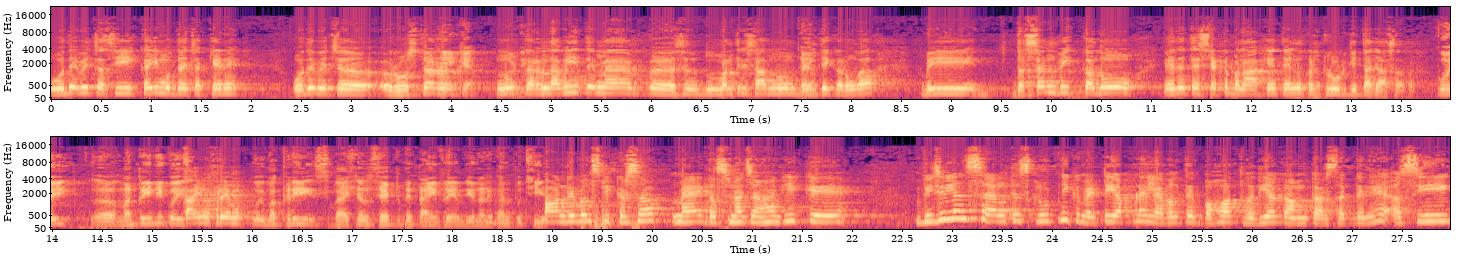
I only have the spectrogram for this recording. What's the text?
ਉਹਦੇ ਵਿੱਚ ਅਸੀਂ ਕਈ ਮੁੱਦੇ ਚੱਕੇ ਨੇ। ਉਹਦੇ ਵਿੱਚ ਰੋਸਟਰ ਨੂੰ ਕਰਨ ਦਾ ਵੀ ਤੇ ਮੈਂ ਮੰਤਰੀ ਸਾਹਿਬ ਨੂੰ ਬੇਨਤੀ ਕਰੂੰਗਾ ਵੀ ਦੱਸਣ ਵੀ ਕਦੋਂ ਇਹਦੇ ਤੇ ਸਿੱਟ ਬਣਾ ਕੇ ਤੇ ਇਹਨੂੰ ਕੰਕਲੂਡ ਕੀਤਾ ਜਾ ਸਕਦਾ। ਕੋਈ ਮੰਤਰੀ ਜੀ ਕੋਈ Time frame- ਕੋਈ ਵੱਖਰੀ ਸਪੈਸ਼ਲ ਸੈੱਟ ਤੇ ਟਾਈਮ ਫਰੇਮ ਦੀ ਉਹਨਾਂ ਨੇ ਗੱਲ ਪੁੱਛੀ ਹੈ? ਆਨਰੇਬਲ ਸਪੀਕਰ ਸਾਹਿਬ ਮੈਂ ਇਹ ਦੱਸਣਾ ਚਾਹਾਂਗੀ ਕਿ ਵਿਜੀਲੈਂਸ ਸੈੱਲ ਤੇ ਸਕਰੂਟਨੀ ਕਮੇਟੀ ਆਪਣੇ ਲੈਵਲ ਤੇ ਬਹੁਤ ਵਧੀਆ ਕੰਮ ਕਰ ਸਕਦੇ ਨੇ। ਅਸੀਂ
